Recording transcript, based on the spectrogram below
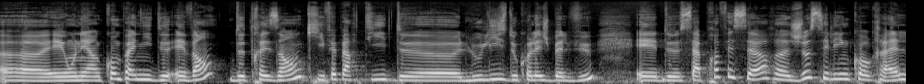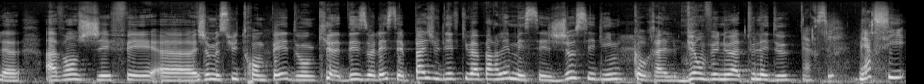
Euh, et on est en compagnie de Evan, de 13 ans, qui fait partie de l'Ulysse du Collège Bellevue et de sa professeure Jocelyne Correl. Avant, j'ai fait, euh, je me suis trompée, donc euh, désolée, c'est pas Juliette qui va parler, mais c'est Jocelyne Correl. Bienvenue à tous les deux. Merci. Merci.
